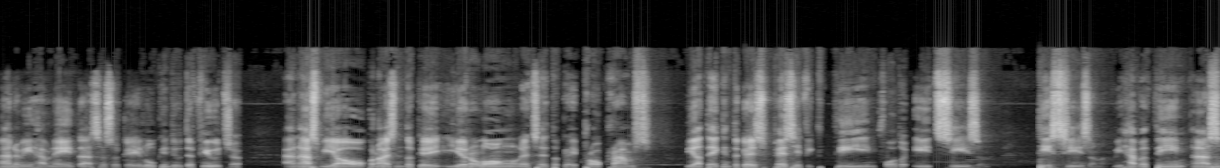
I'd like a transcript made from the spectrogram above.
And we have named that as, okay, look into the future. And as we are organizing, okay, year-long, let's say, okay, programs, we are taking, okay, specific theme for the each season. This season, we have a theme as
